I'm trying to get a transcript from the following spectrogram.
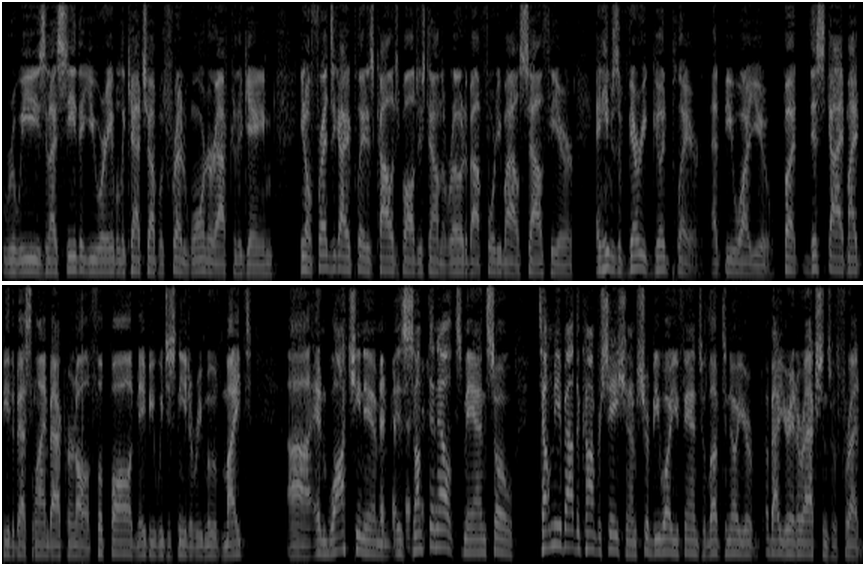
Ruiz. And I see that you were able to catch up with Fred Warner after the game. You know, Fred's a guy who played his college ball just down the road, about 40 miles south here, and he was a very good player at BYU. But this guy might be the best linebacker in all of football, and maybe we just need to remove Might. Uh, and watching him is something else, man. So tell me about the conversation. I'm sure BYU fans would love to know your about your interactions with Fred.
